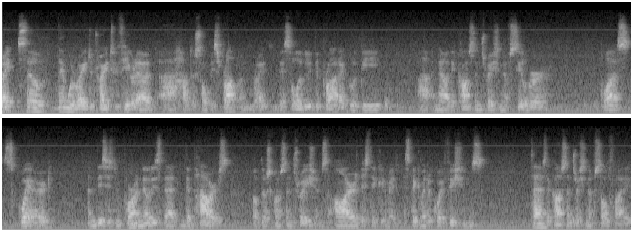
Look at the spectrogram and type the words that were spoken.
Right, so then we're ready to try to figure out uh, how to solve this problem, right? The solubility product would be uh, now the concentration of silver plus squared, and this is important. Notice that the powers of those concentrations are the stoichiometric coefficients times the concentration of sulfide,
